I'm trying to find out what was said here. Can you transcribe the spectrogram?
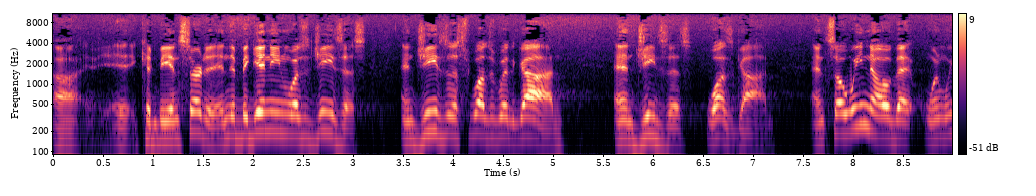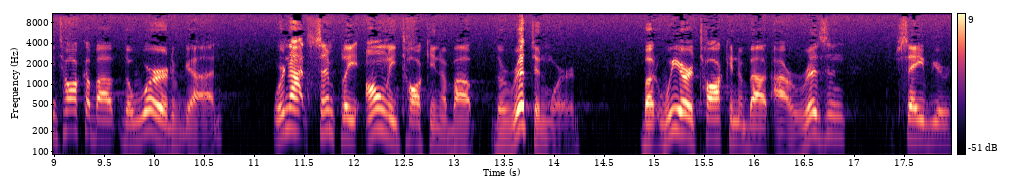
uh, can be inserted. In the beginning was Jesus, and Jesus was with God, and Jesus was God. And so we know that when we talk about the Word of God, we're not simply only talking about the written Word, but we are talking about our risen Savior,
